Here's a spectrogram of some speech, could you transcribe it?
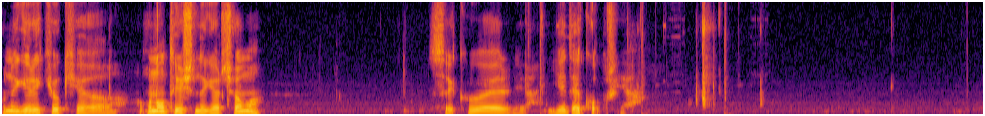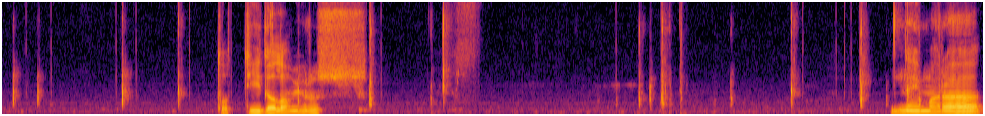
Buna gerek yok ya. 16 yaşında gerçi ama Sequer yedek olur ya. Totti'yi de alamıyoruz. Neymar'a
